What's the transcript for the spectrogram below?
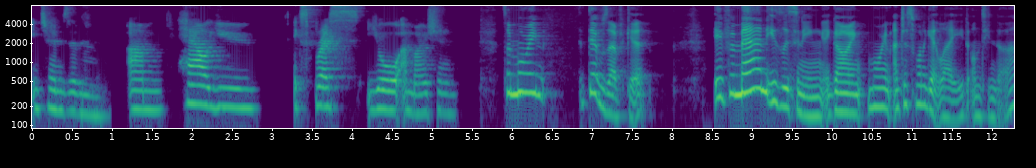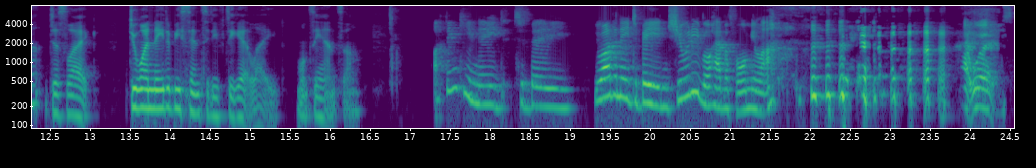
in terms of Mm. um, how you express your emotion. So, Maureen, devil's advocate, if a man is listening and going, Maureen, I just want to get laid on Tinder, just like, do I need to be sensitive to get laid? What's the answer? I think you need to be. You either need to be intuitive or have a formula that works.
